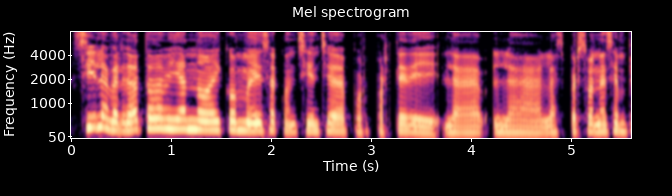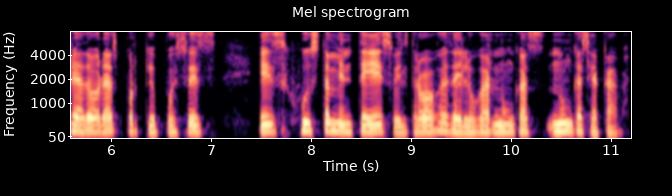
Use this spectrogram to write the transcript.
Sí, la verdad todavía no hay como esa conciencia por parte de la, las personas empleadoras porque pues es, es justamente eso, el trabajo del hogar nunca, nunca se acaba.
